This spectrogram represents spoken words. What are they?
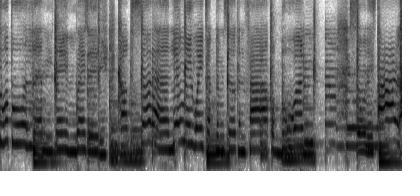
ตัวบัวเล่นเกมเรซิตี้ขับสแดนเลี้ยงไม่ไหวจับดังเสือกันฟ้ากับบวนสู้ในสตาร์ไล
